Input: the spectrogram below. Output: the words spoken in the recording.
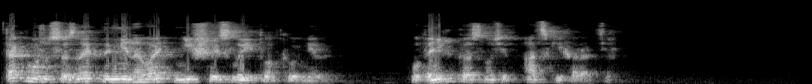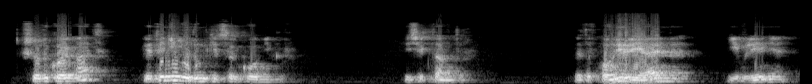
Так можно сознательно миновать низшие слои тонкого мира. Вот они как раз носят адский характер. Что такое ад? Это не выдумки церковников и сектантов. Это вполне реальное явление,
